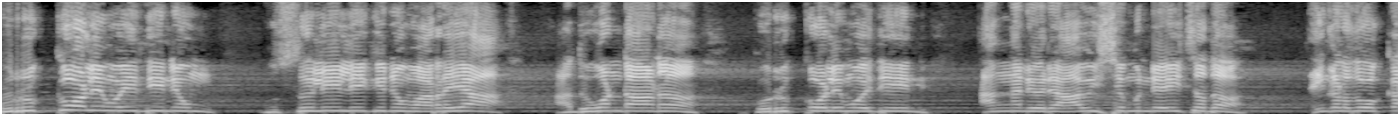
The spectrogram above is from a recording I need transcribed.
കുറുക്കോളി മൊയ്തീനും മുസ്ലിം ലീഗിനും അറിയാ. അതുകൊണ്ടാണ് കുറുക്കോളി മൊയ്തീൻ അങ്ങനെ ഒരു ആവശ്യം ഉന്നയിച്ചത്. നിങ്ങൾ നോക്ക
